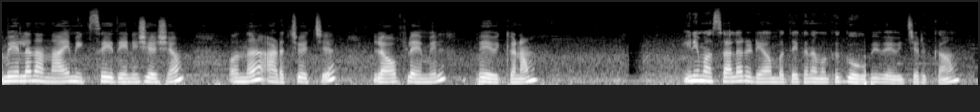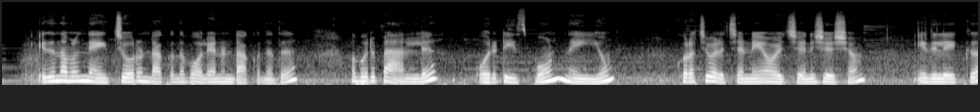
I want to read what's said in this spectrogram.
ഇവയെല്ലാം നന്നായി മിക്സ് ചെയ്തതിന് ശേഷം ഒന്ന് അടച്ചു വെച്ച് ലോ ഫ്ലെയിമിൽ വേവിക്കണം. ഇനി മസാല റെഡി ആകുമ്പോഴത്തേക്ക് നമുക്ക് ഗോബി വേവിച്ചെടുക്കാം. ഇത് നമ്മൾ നെയ്ച്ചോറ് ഉണ്ടാക്കുന്ന പോലെയാണ് ഉണ്ടാക്കുന്നത്. അപ്പോൾ ഒരു പാനിൽ ഒരു ടീസ്പൂൺ നെയ്യും കുറച്ച് വെളിച്ചെണ്ണയും ഒഴിച്ചതിന് ശേഷം ഇതിലേക്ക്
